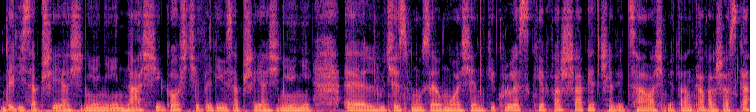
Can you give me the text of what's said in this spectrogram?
Byli zaprzyjaźnieni nasi goście, byli zaprzyjaźnieni e, ludzie z Muzeum Łazienki Królewskie w Warszawie, czyli cała śmietanka warszawska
